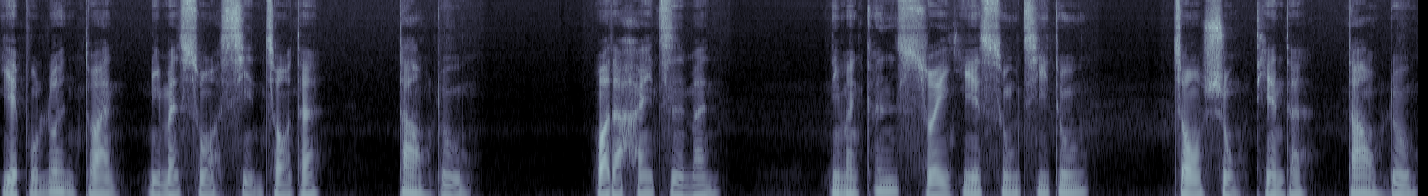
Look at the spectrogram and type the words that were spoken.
也不论断你们所行走的道路。我的孩子们，你们跟随耶稣基督走属天的道路，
